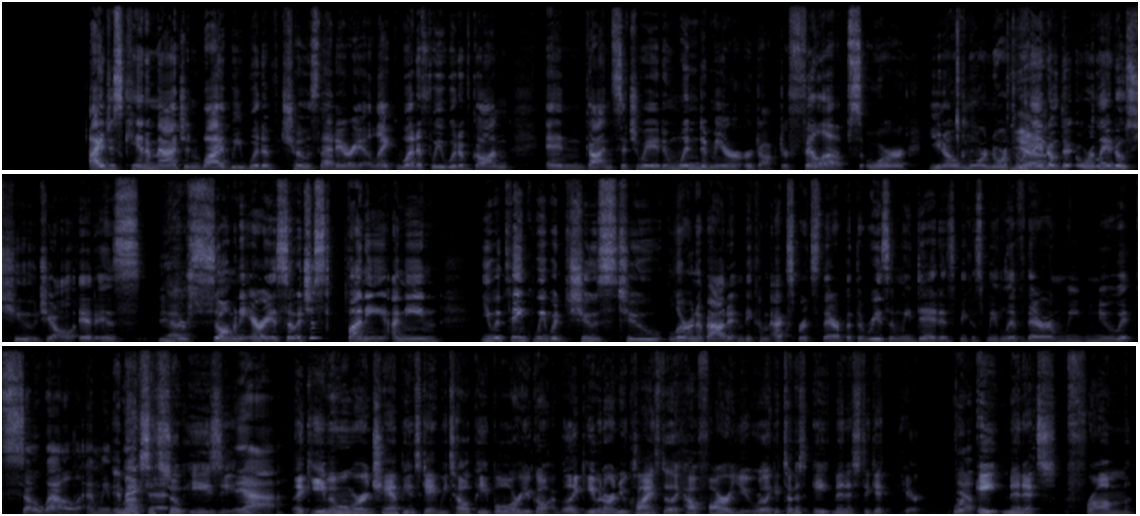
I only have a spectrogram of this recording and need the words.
I just can't imagine why we would have chose that area. Like, what if we would have gone and gotten situated in Windermere or Dr. Phillips or you know more North Yeah. Orlando? The, Orlando's huge, y'all. It is. Yeah. There's so many areas, so it's just funny. I mean, you would think we would choose to learn about it and become experts there, but the reason we did is because we lived there and we knew it so well and we It loved makes it. it so easy. yeah. Like even when we're in Champions Gate, we tell people, or you go, like even our new clients, they're like, "How far are you?" We're like, "It took us eight minutes to get here. We're Yep. eight minutes from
